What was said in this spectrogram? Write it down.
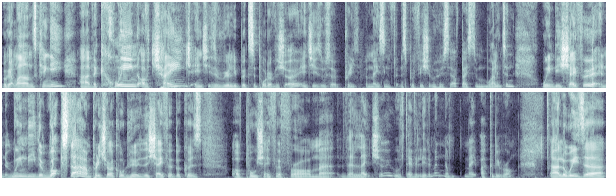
We've got Lance Kingy, uh, the queen of change, and she's a really big supporter of the show. And she's also a pretty amazing fitness professional herself, based in Wellington. Wendy Schaefer and Wendy the rock star. I'm pretty sure I called her the Schaefer because of Paul Shaffer from uh, The Late Show with David Letterman. Um, I could be wrong. Uh, Louisa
